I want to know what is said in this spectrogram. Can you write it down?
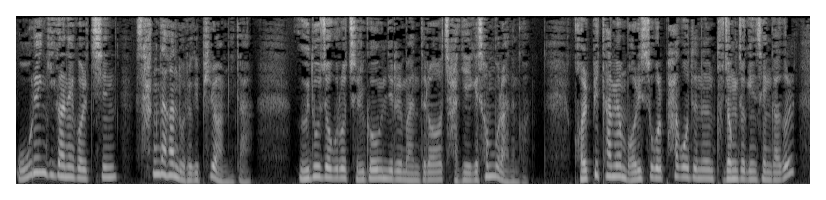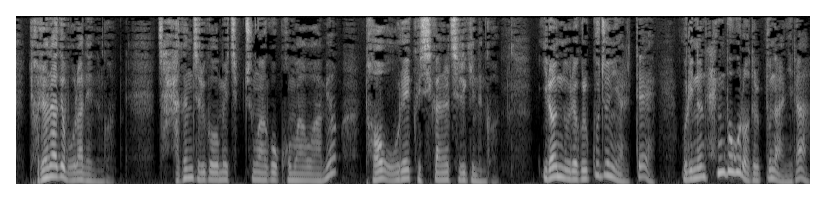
오랜 기간에 걸친 상당한 노력이 필요합니다. 의도적으로 즐거운 일을 만들어 자기에게 선물하는 것, 걸핏하면 머릿속을 파고드는 부정적인 생각을 결연하게 몰아내는 것, 작은 즐거움에 집중하고 고마워하며 더 오래 그 시간을 즐기는 것. 이런 노력을 꾸준히 할 때 우리는 행복을 얻을 뿐 아니라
